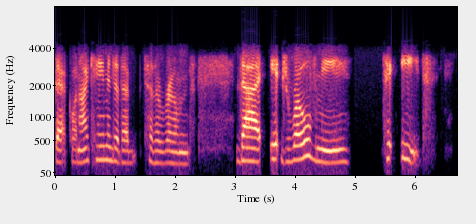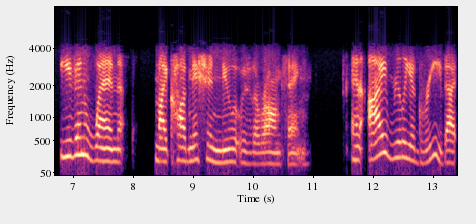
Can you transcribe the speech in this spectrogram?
sick when I came into the to the rooms that it drove me to eat even when my cognition knew it was the wrong thing. And I really agree that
